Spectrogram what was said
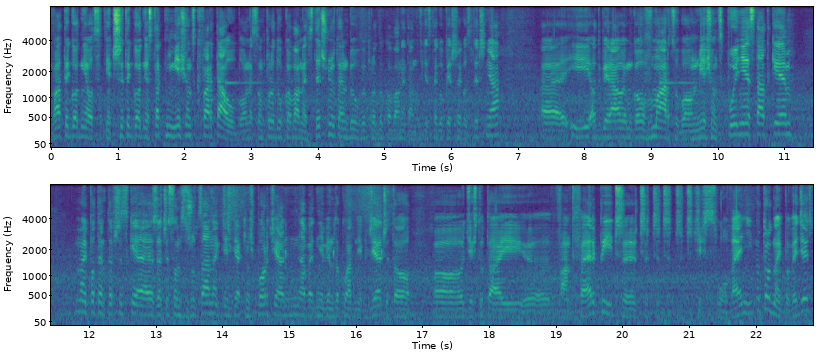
dwa tygodnie, ostatnie trzy tygodnie, ostatni miesiąc kwartału, bo one są produkowane w styczniu, ten był wyprodukowany tam 21 stycznia e, i odbierałem go w marcu, bo on miesiąc płynie statkiem, no i potem te wszystkie rzeczy są zrzucane gdzieś w jakimś porcie, ja nawet nie wiem dokładnie gdzie, czy to o, gdzieś tutaj e, w Antwerpii, czy, czy, czy, czy, czy, czy gdzieś w Słowenii, no trudno mi powiedzieć.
